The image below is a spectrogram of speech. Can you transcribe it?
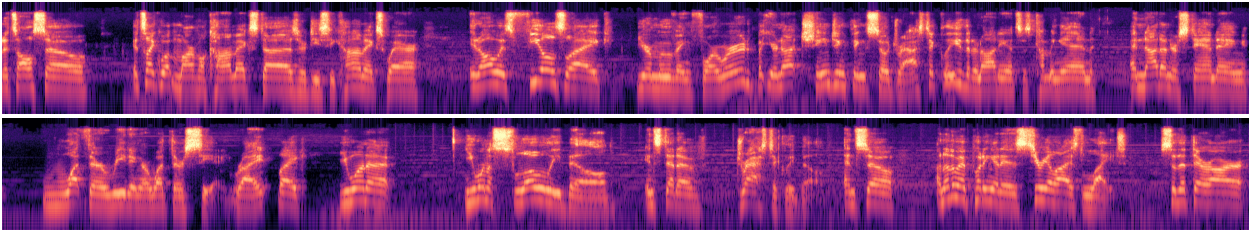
but it's also it's like what Marvel Comics does or DC Comics, where it always feels like you're moving forward, but you're not changing things so drastically that an audience is coming in and not understanding what they're reading or what they're seeing, right? Like you want to you want to slowly build instead of drastically build. And so another way of putting it is serialized light so that there are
